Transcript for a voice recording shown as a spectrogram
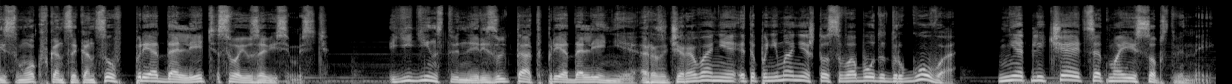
и смог в конце концов преодолеть свою зависимость. Единственный результат преодоления разочарования – это понимание, что свобода другого не отличается от моей собственной.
